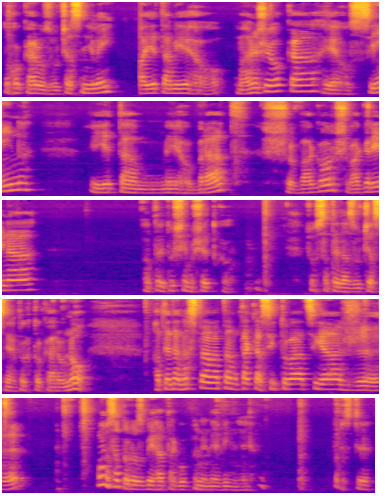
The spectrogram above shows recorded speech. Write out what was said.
toho karu zúčastnili. A je tam jeho manželka, jeho syn, je tam jeho brat, švagor, švagrina a to je tuším všetko, čo sa teda zúčastnia tohto karu. No a teda nastáva tam taká situácia, že on sa to rozbieha tak úplne nevinne. Proste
